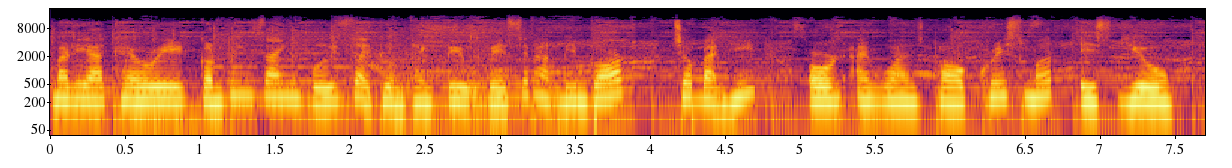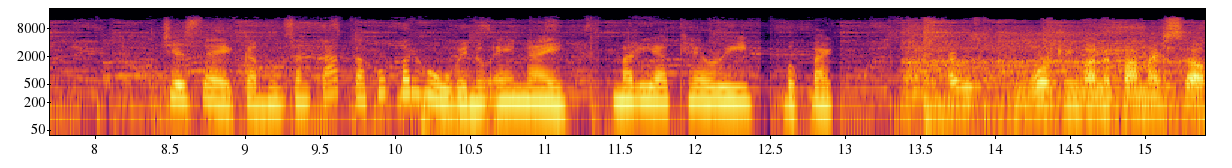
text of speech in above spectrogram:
Mariah Carey còn vinh danh với giải thưởng thành tựu về xếp hạng Billboard cho bản hit All I Want for Christmas Is You. Chia sẻ cảm hứng sáng tác ca khúc bất hủ về Noel này, Mariah Carey bộc bạch. I was working on it by myself,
